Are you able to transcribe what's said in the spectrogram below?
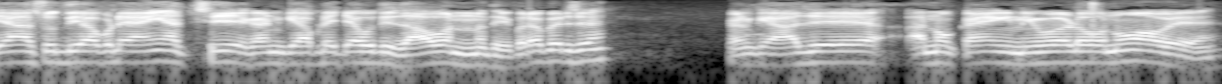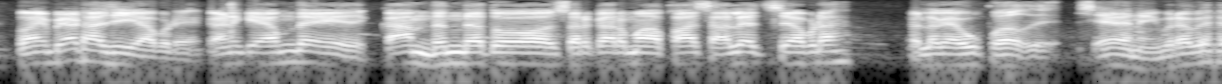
ત્યાં સુધી આપણે અહીંયા જ છીએ કારણ કે આપણે ત્યાં સુધી જવાનું નથી. બરાબર છે? કારણ કે આજે આનો કઈ નિવાડો ન આવે તો અહીં બેઠા છીએ આપણે. કારણ કે અમને કામ ધંધા તો સરકારમાં ફાસ હાલે જ છે આપડા એટલે કઈ ઉપર છે નહીં બરાબર?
